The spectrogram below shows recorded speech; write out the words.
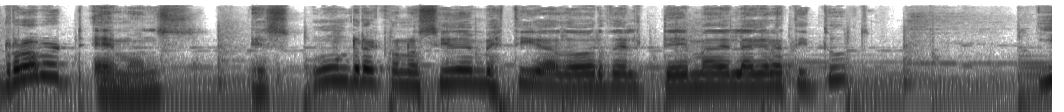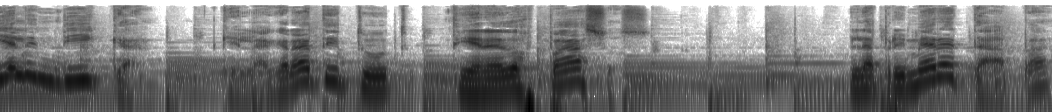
Robert Emmons es un reconocido investigador del tema de la gratitud y él indica que la gratitud tiene dos pasos. La primera etapa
